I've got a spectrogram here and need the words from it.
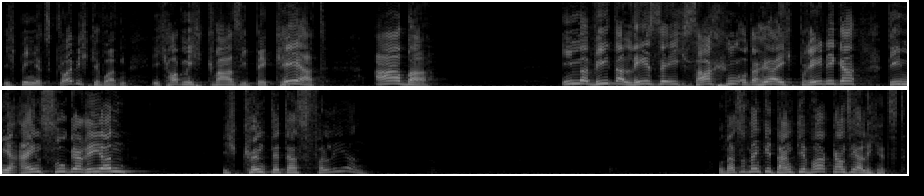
Ich bin jetzt gläubig geworden. Ich habe mich quasi bekehrt. Aber Immer wieder lese ich Sachen oder höre ich Prediger, die mir einsuggerieren, ich könnte das verlieren. Und weißt du, was mein Gedanke war? Ganz ehrlich jetzt.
